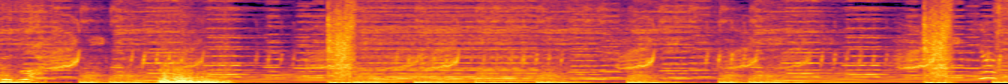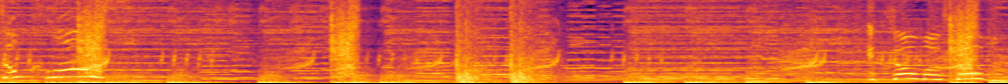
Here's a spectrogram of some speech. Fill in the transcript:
Good luck. You're so close. It's almost over.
